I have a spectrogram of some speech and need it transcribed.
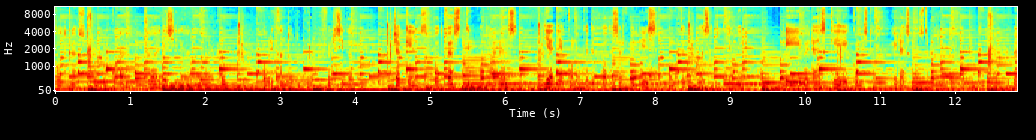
podcast, por lo cual yo he decidido nombrarlo Fabricando tu propia felicidad, ya que en este podcast te encontrarás día a día con lo que te pueda hacer feliz, con lo que te puedas entretener y verás que con esto irás construyendo y fabricando tu propia felicidad.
